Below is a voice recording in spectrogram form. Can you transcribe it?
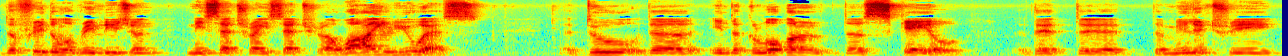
the freedom of religion, etc., etc. While U.S. Uh, do the in the global the scale that the, the military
